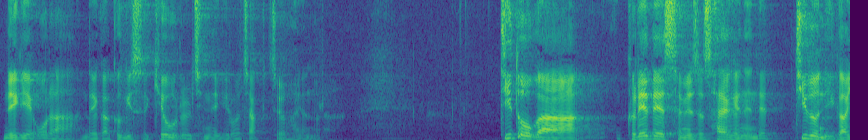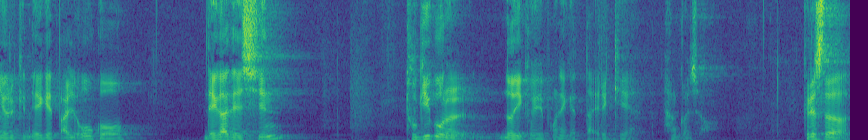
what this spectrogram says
내게 오라 내가 거기서 겨울을 지내기로 작정하였노라. 디도가 그레데 섬에서 사역했는데 디도 네가 이렇게 내게 빨리 오고 내가 대신 두기고를 너희 교회에 보내겠다 이렇게 한 거죠. 그래서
